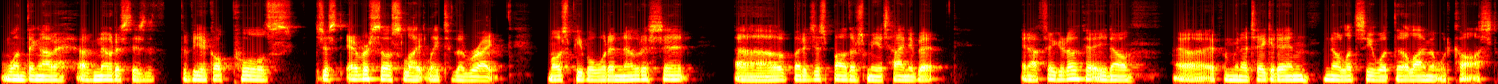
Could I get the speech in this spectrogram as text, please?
one thing I, I've noticed is the vehicle pulls just ever so slightly to the right. Most people wouldn't notice it, uh, but it just bothers me a tiny bit. And I figured, okay, you know, uh, if I'm going to take it in, you know, let's see what the alignment would cost.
